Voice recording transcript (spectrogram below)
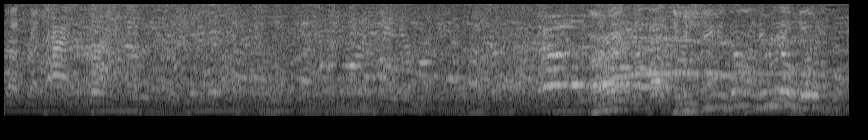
That's right. All right, the machine is on. Here we go, folks.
